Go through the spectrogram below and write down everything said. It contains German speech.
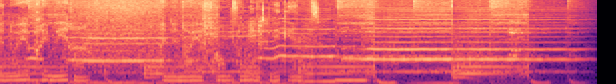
Der neue Primera. Eine neue Form von Intelligenz.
